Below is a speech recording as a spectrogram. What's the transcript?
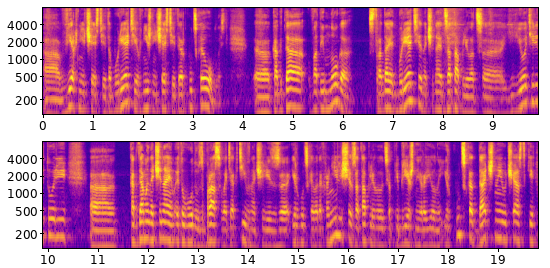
Э, в верхней части это Бурятия, в нижней части это Иркутская область. Когда воды много, страдает Бурятия, начинает затапливаться ее территории. А, когда мы начинаем эту воду сбрасывать активно через Иркутское водохранилище, затапливаются прибрежные районы Иркутска, дачные участки,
